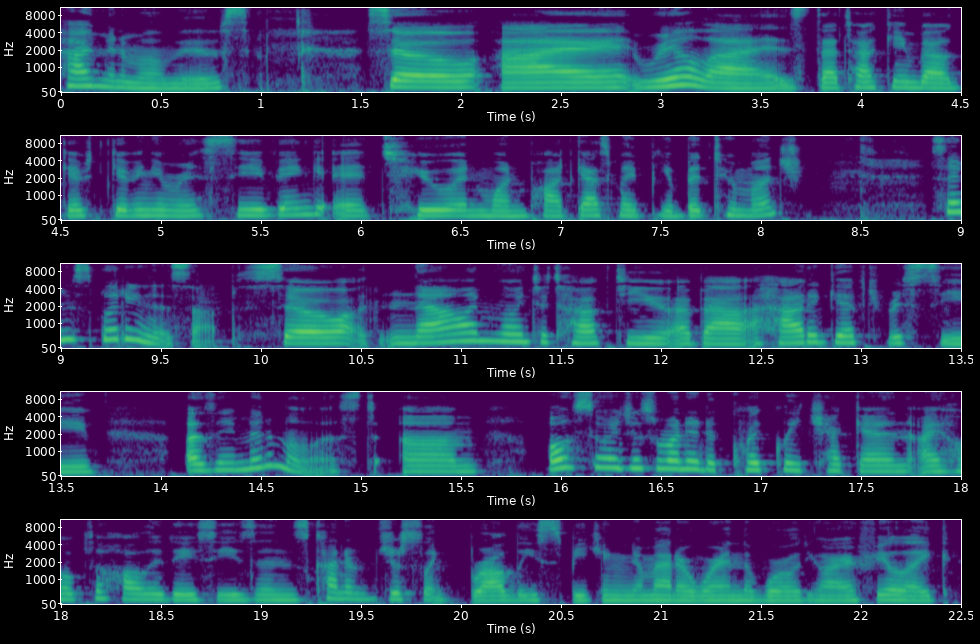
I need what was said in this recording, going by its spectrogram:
Hi, Minimal Moves. So, I realized that talking about gift giving and receiving it two in one podcast might be a bit too much. So, I'm splitting this up. So, now I'm going to talk to you about how to gift receive as a minimalist. Um, also, I just wanted to quickly check in. I hope the holiday seasons, kind of just like broadly speaking, no matter where in the world you are, I feel like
